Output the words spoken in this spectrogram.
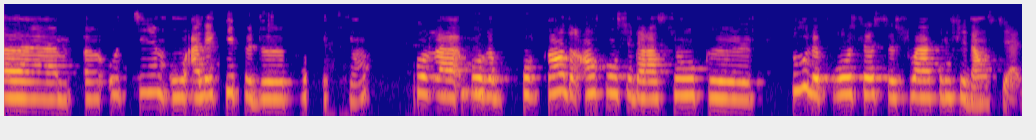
euh, au team ou à l'équipe de protection pour, euh, prendre en considération que tout le processus soit confidentiel.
